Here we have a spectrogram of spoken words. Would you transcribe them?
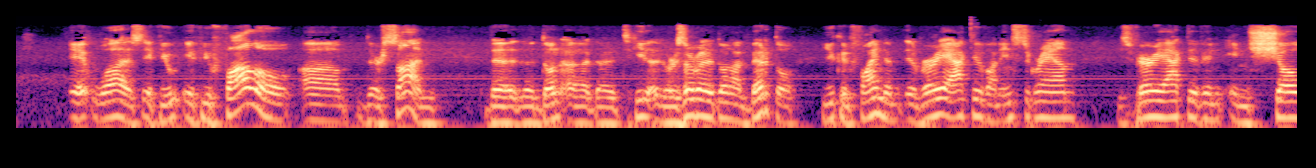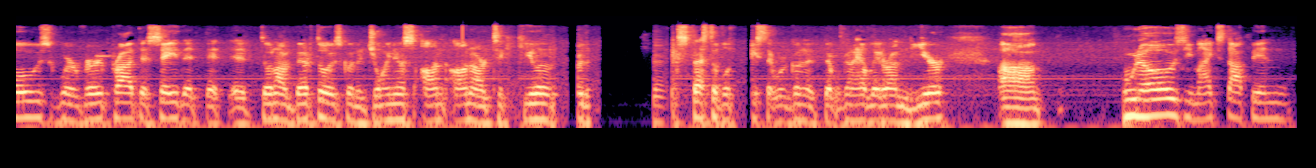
It was if you if you follow um, their son, the the Don uh, the tequila the Reserva de Don Alberto, you can find them. They're very active on Instagram. He's very active in, in shows. We're very proud to say that, that Don Alberto is going to join us on, on our tequila for the next festival taste that we're going to that we're going to have later on in the year. Um, who knows? He might stop in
